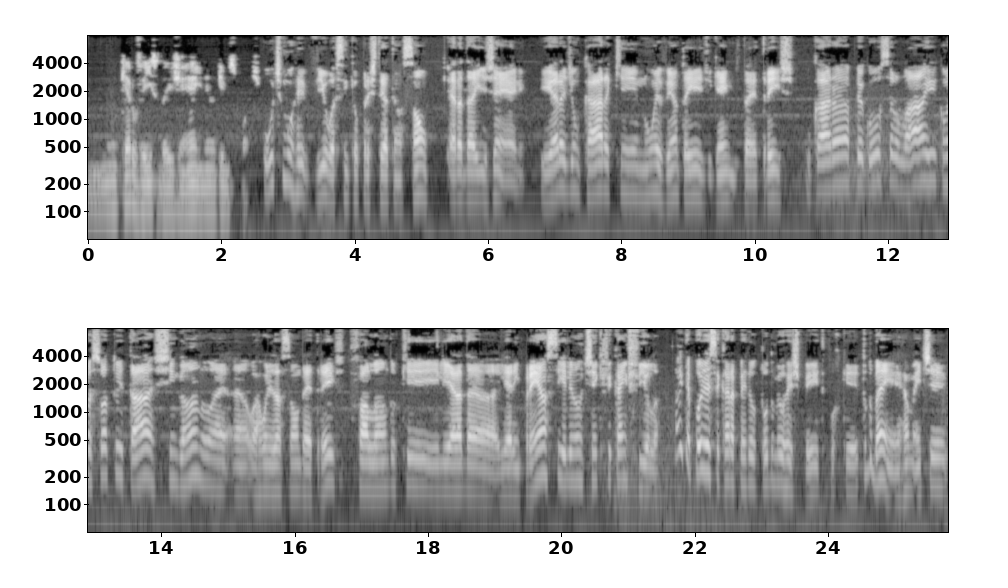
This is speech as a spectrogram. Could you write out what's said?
Não quero ver isso da IGN nem da GameSpot. O último review assim que eu prestei atenção era da IGN. E era de um cara que num evento aí de games da E3, o cara pegou o celular e começou a twittar xingando a, a- a organização da E3, falando que ele era da ele era imprensa e ele não tinha que ficar em fila. Aí depois esse cara perdeu todo o meu respeito, porque tudo bem, é realmente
